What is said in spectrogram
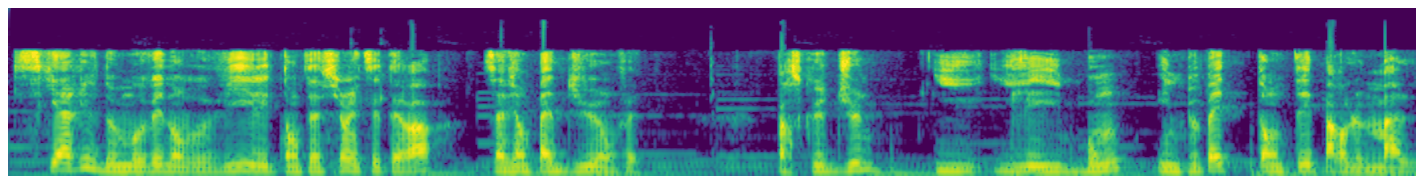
ce qui arrive de mauvais dans vos vies, les tentations, etc., ça vient pas de Dieu en fait. Parce que Dieu, il, est bon, il ne peut pas être tenté par le mal.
